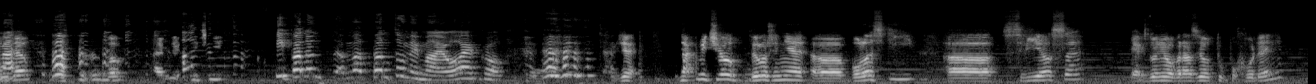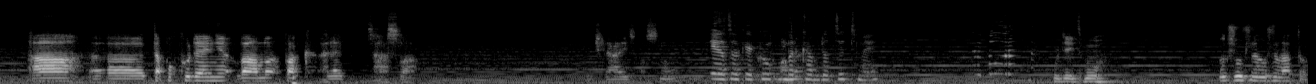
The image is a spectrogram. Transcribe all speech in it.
neslyšíme. nekřičí. I pan, pantomima, jo, jako. Takže zakvičil vyloženě uh, bolestí, uh, svíjel se, jak do něho vrazil tu pochodeň a uh, ta pochodeň vám pak hned zhasla. Počkej, zhasnou. Já tak jako Máme. mrkám do ty tmy. Uděj tmu. Už, už nemůžu na to.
